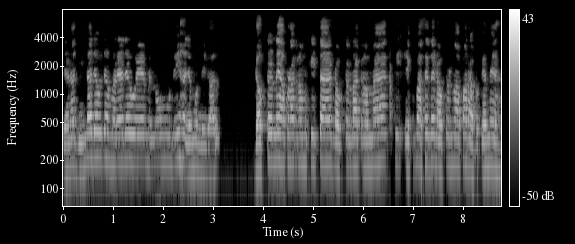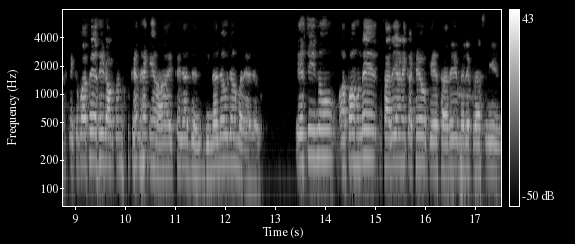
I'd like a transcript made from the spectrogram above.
ਜਿਹੜਾ ਜਿੰਦਾ ਜਾਊ ਜਾਂ ਮਰਿਆ ਜਾਊ, ਇਹ ਮੈਨੂੰ ਨਹੀਂ ਹਜਮ ਹੁੰਦੀ ਗੱਲ। ਡਾਕਟਰ ਨੇ ਆਪਣਾ ਕੰਮ ਕੀਤਾ ਡਾਕਟਰ ਦਾ ਕੰਮ ਹੈ ਕਿ ਇੱਕ ਪਾਸੇ ਤੇ ਡਾਕਟਰ ਨੂੰ ਆਪਾਂ ਰੱਬ ਕਹਿੰਦੇ ਆ ਇੱਕ ਪਾਸੇ ਅਸੀਂ ਡਾਕਟਰ ਨੂੰ ਕਹਿੰਦੇ ਆ ਕਿ ਹਾਂ, ਇੱਥੇ ਜਾਂ ਜਿ- ਜਿੰਦਾ ਜਾਊ ਜਾਂ ਮਰਿਆ ਜਾਊ। ਇਸ ਚੀਜ਼ ਨੂੰ ਆਪਾਂ ਹੁਣੇ ਸਾਰੇ ਜਾਣੇ ਇਕੱਠੇ ਹੋ ਕੇ, ਸਾਰੇ ਮੇਰੇ ਪ੍ਰੈਸ ਵੀ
